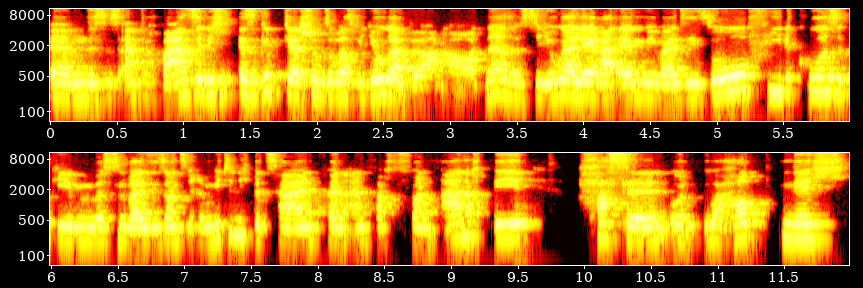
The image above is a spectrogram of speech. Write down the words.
ähm, das ist einfach wahnsinnig. Es gibt ja schon sowas wie Yoga-Burnout, ne? Also dass die Yogalehrer irgendwie, weil sie so viele Kurse geben müssen, weil sie sonst ihre Miete nicht bezahlen können, einfach von A nach B hasseln und überhaupt nicht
